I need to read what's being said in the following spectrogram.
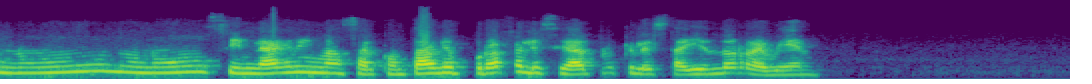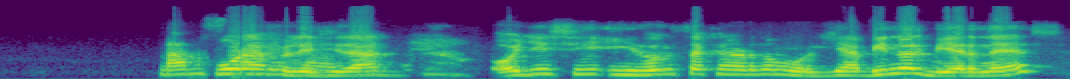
no, no, no, sin lágrimas, al contrario, pura felicidad porque le está yendo re bien. Vamos. Pura felicidad. Oye, sí, ¿y dónde está Gerardo Murguía? ¿Vino el viernes?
